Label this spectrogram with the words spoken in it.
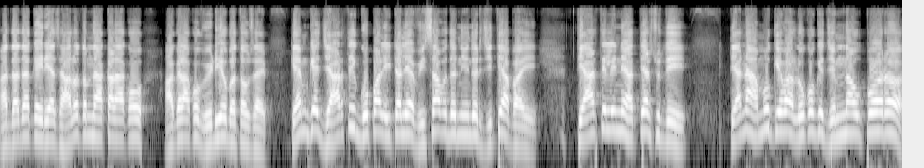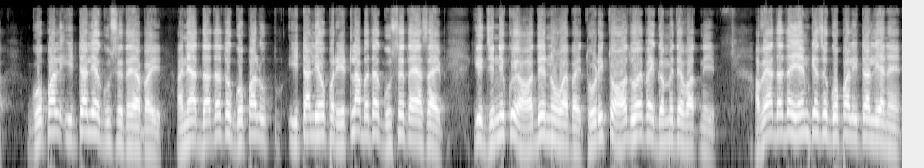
આ દાદા કહી રહ્યા છે, હાલો, તમને આગળ આખો આગળ આખો વીડિયો બતાવ સાહેબ. કેમ કે જ્યારથી ગોપાલ ઇટાલિયા વિસાવદરની અંદર જીત્યા ભાઈ, ત્યારથી લઈને અત્યાર સુધી ત્યાંના અમુક એવા લોકો કે જેમના ઉપર ગોપાલ ઇટાલિયા ગુસ્સે થયા ભાઈ. અને આ દાદા તો ગોપાલ ઇટાલિયા ઉપર એટલા બધા ગુસ્સે થયા સાહેબ કે જેની કોઈ હદે ન હોય ભાઈ. થોડીક તો હદ હોય ભાઈ, ગમે તે વાતની. હવે આ દાદા એમ કહે છે ગોપાલ ઇટાલિયાને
